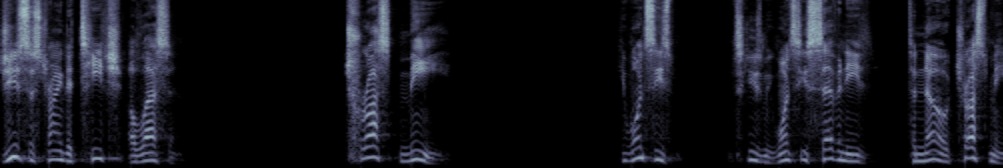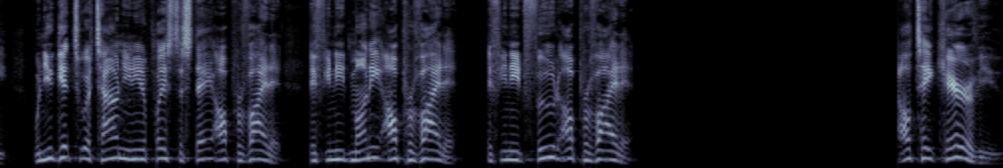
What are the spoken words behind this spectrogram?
Jesus is trying to teach a lesson. Trust me. He wants these, excuse me, wants these 70 to know, trust me. When you get to a town, you need a place to stay, I'll provide it. If you need money, I'll provide it. If you need food, I'll provide it. I'll take care of you.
